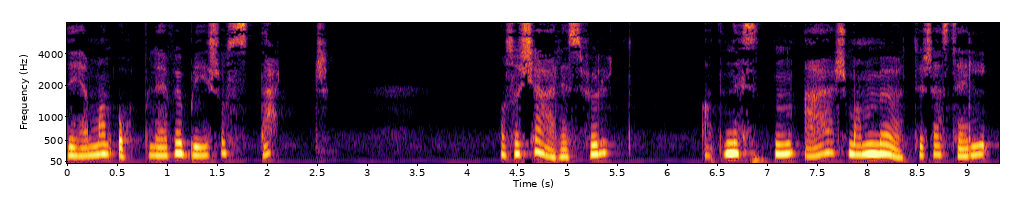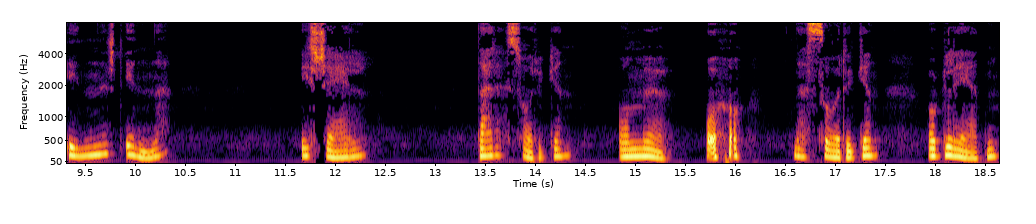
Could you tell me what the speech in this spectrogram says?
det man opplever, blir så sterkt og så kjærlighetsfullt at det nesten er som man møter seg selv innerst inne i sjelen, der sorgen og mø... Og der sorgen og gleden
